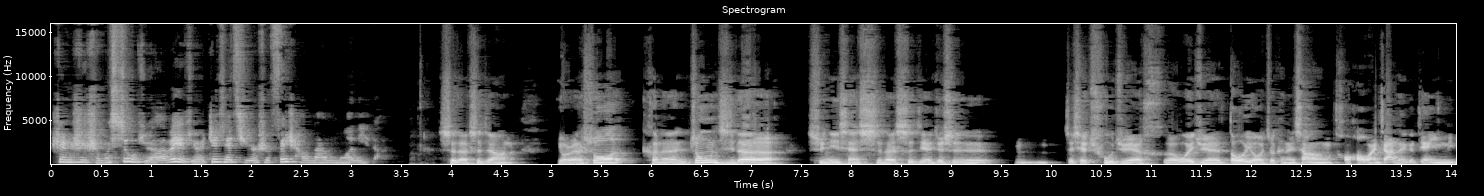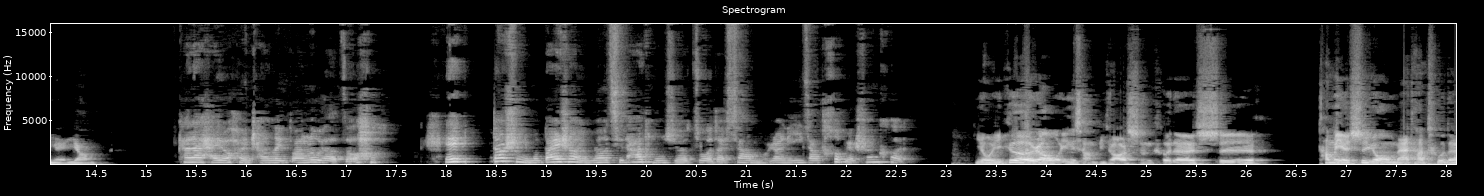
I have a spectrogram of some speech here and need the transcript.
甚至是什么嗅觉啊、味觉这些，其实是非常难模拟的。是的，是这样的。有人说，可能终极的虚拟现实的世界就是，嗯，这些触觉和味觉都有，就可能像《头号玩家》那个电影里面一样。看来还有很长的一段路要走。哎，当时你们班上有没有其他同学做的项目让你印象特别深刻的？有一个让我印象比较深刻的是，他们也是用 Meta Two 的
